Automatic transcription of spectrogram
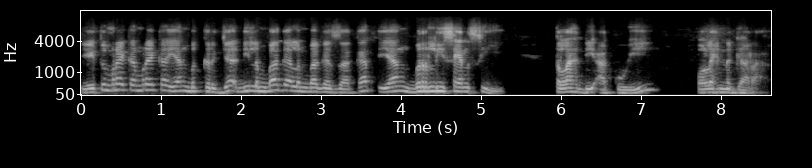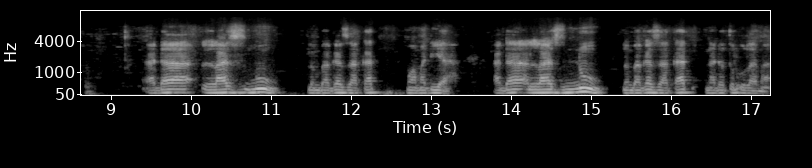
yaitu mereka-mereka yang bekerja di lembaga-lembaga zakat yang berlisensi telah diakui oleh negara. Ada Lazmu, Lembaga Zakat Muhammadiyah. Ada Laznu, Lembaga Zakat Nadatul Ulama.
